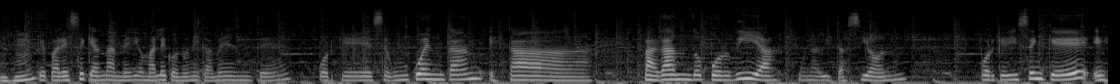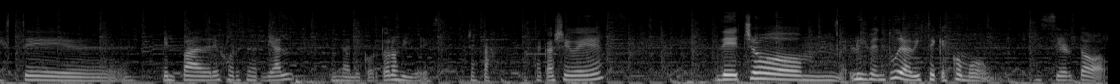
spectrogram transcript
Ujú. que parece que anda medio mal económicamente, porque según cuentan está pagando por día una habitación, porque dicen que este el padre Jorge Rial, le cortó los víveres. Ya está, hasta acá llegué. De hecho, mm, Luis Ventura, viste que es como cierto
